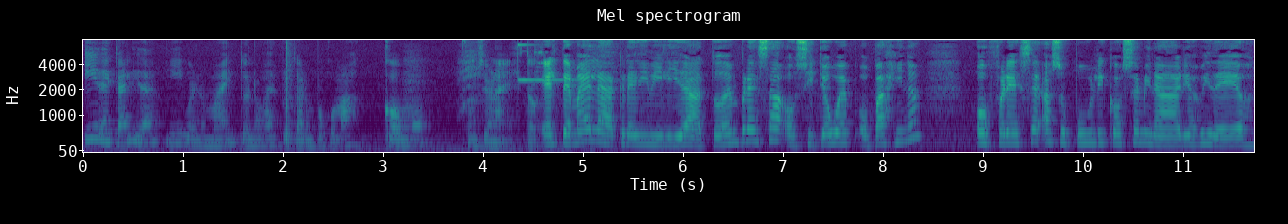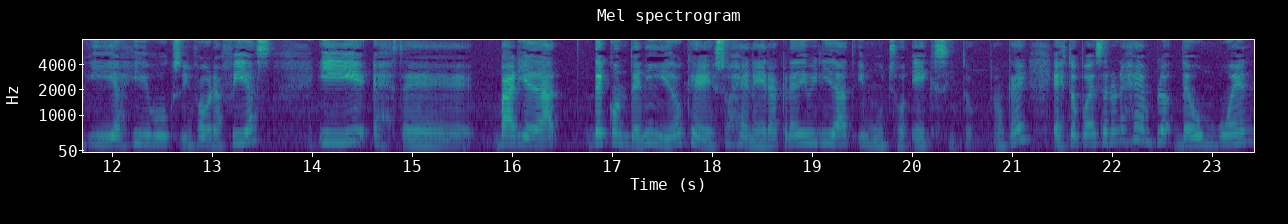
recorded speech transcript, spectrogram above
y de calidad. Y bueno, Mai, tú nos vas a explicar un poco más cómo funciona esto. El tema de la credibilidad. Toda empresa o sitio web o página ofrece a su público seminarios, videos, guías, ebooks, infografías y este, variedad de contenido que eso genera credibilidad y mucho éxito, ¿ok? Esto puede ser un ejemplo de un buen,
